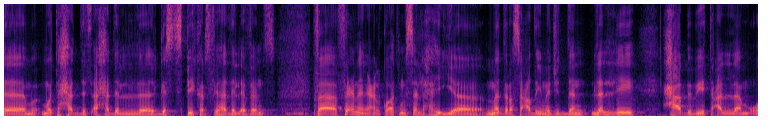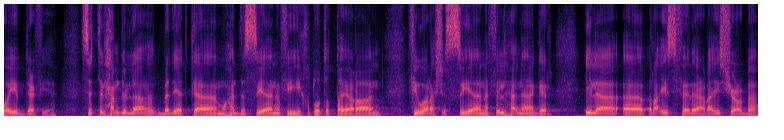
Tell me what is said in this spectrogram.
آه، متحدث أحد ال guest speakers في هذه ال events ففعلا يعني القوات المسلحة هي مدرسة عظيمة جدا للي حابب يتعلم ويبدع فيها. ستي الحمد لله بديت كمهندس صيانة في خطوط الطيران في ورش الصيانة في الهناجر إلى آه، رئيس فرع رئيس شعبة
